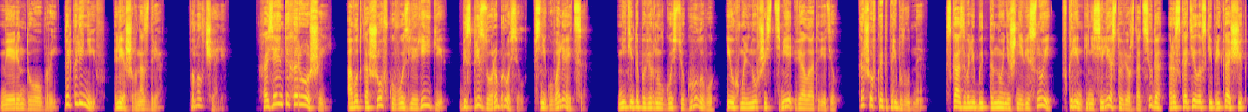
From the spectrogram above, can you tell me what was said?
Мерин добрый, только ленив, лешего ноздря». Помолчали. «Хозяин ты хороший, а вот кошовку возле Риги без призора бросил, в снегу валяется. Никита повернул гостю голову и, ухмыльнувшись тьме, вяло ответил. Кошовка это приблудная. Сказывали, быть-то нынешней весной в Кринкине селе сто верст отсюда раскатиловский приказчик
